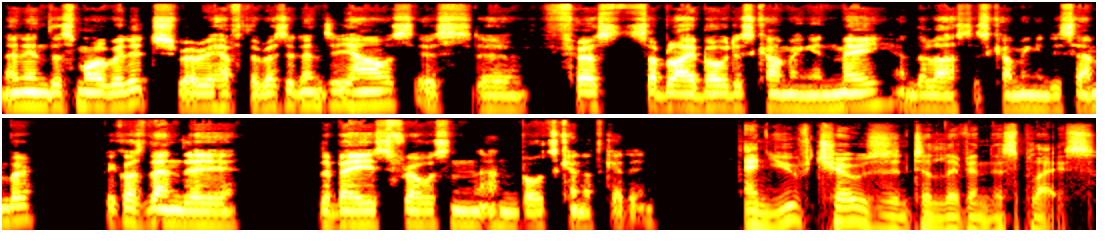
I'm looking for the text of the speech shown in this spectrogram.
And in the small village where we have the residency house is the first supply boat is coming in May and the last is coming in December because then the the bay is frozen and boats cannot get in. And you've chosen to live in this place.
